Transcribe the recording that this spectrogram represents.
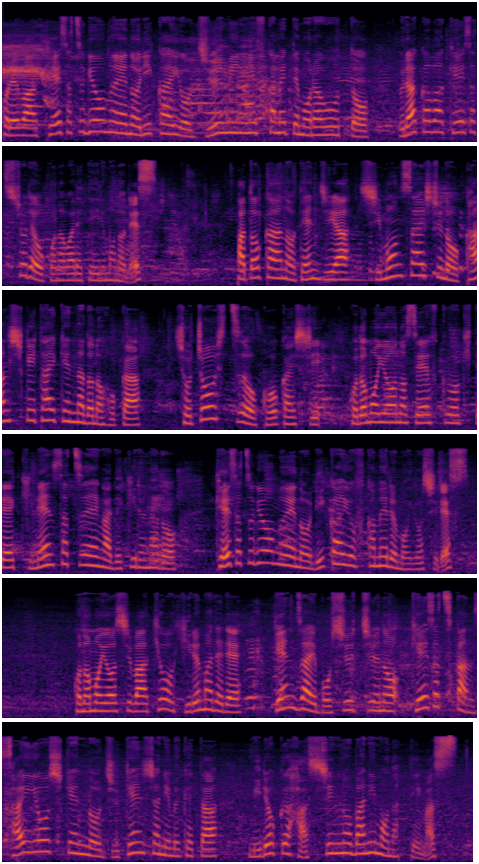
これは警察業務への理解を住民に深めてもらおうと浦河警察署で行われているものです。パトカーの展示や指紋採取の鑑識体験などのほか署長室を公開し子ども用の制服を着て記念撮影ができるなど警察業務への理解を深める催しです。この催しは今日昼までで現在募集中の警察官採用試験の受験者に向けた魅力発信の場にもなっています。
